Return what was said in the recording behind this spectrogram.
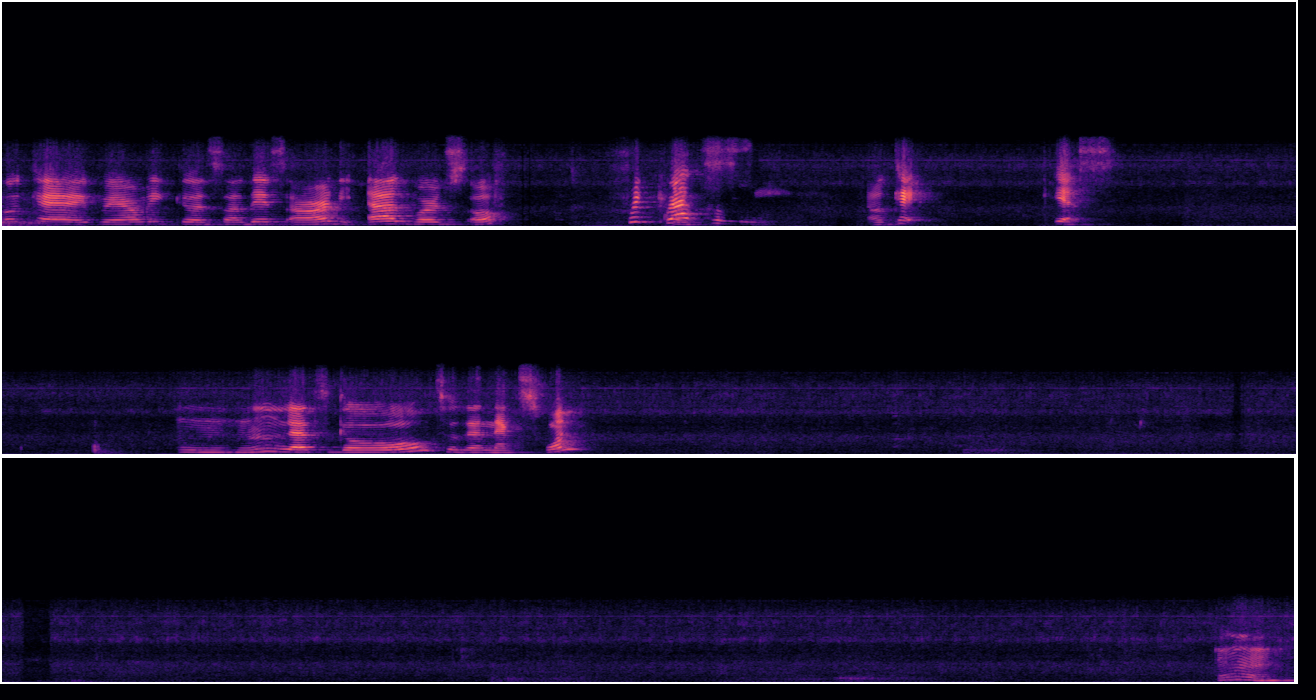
Okay, very good. So these are the adverbs of frequency. Frequency. Okay. Yes. Mm-hmm. Let's go to the next one. Mm.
